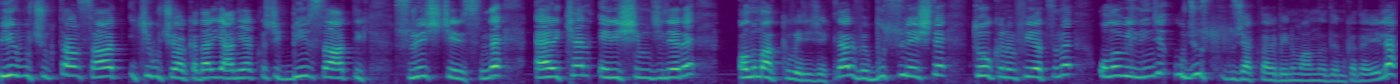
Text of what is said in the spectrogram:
1.30'dan saat 2.30'a kadar yani yaklaşık 1 saatlik süreç içerisinde erken erişimcilere alım hakkı verecekler ve bu süreçte token'ın fiyatını olabildiğince ucuz tutacaklar benim anladığım kadarıyla.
